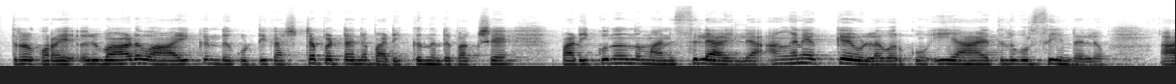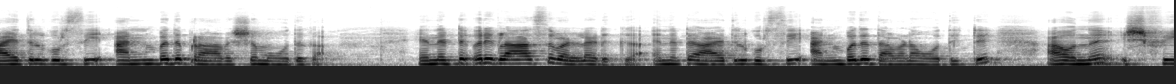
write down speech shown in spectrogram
ഇത്ര കുറേ ഒരുപാട് വായിക്കുന്നുണ്ട്. കുട്ടി കഷ്ടപ്പെട്ട് തന്നെ പഠിക്കുന്നുണ്ട്. പക്ഷേ പഠിക്കുന്നതൊന്നും മനസ്സിലായില്ല. അങ്ങനെയൊക്കെ ഉള്ളവർക്കും ഈ ആയത്തിൽ കുറിസി ഉണ്ടല്ലോ. ആയത്തിൽ കുറിസി അൻപത് പ്രാവശ്യം ഓതുക. എന്നിട്ട് ഒരു ഗ്ലാസ് വെള്ളം എടുക്കുക. എന്നിട്ട് ആയത്തിൽ കുറിസി അൻപത് തവണ ഓതിട്ട് ആ ഒന്ന് ഇഷ്ഫി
